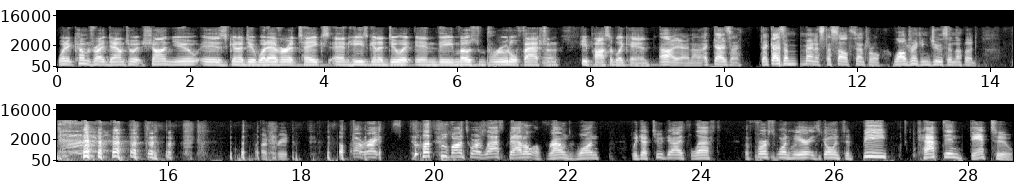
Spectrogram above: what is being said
when it comes right down to it, Shan Yu is going to do whatever it takes, and he's going to do it in the most brutal fashion yeah. he possibly can. Oh yeah, no, that guy's a that guy's a menace to South Central while drinking juice in the hood. Agreed. All right, let's move on to our last battle of round one. We got two guys left. The first one here is going to be Captain Gantu.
